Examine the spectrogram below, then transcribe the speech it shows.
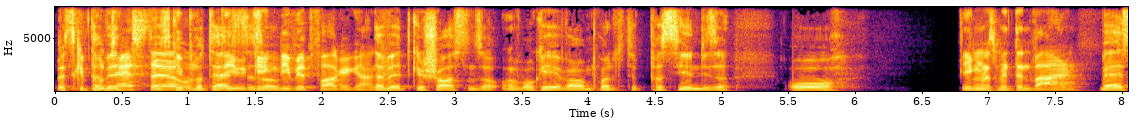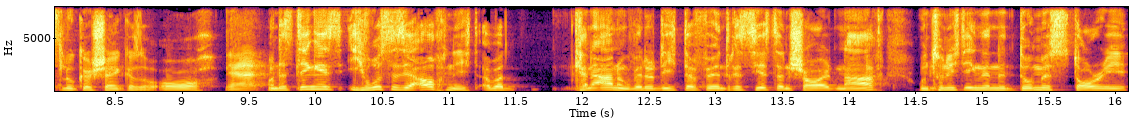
es gibt da wird- Proteste, es gibt Proteste die, so. gegen die wird vorgegangen. Da wird geschossen, so, okay, warum passieren die so? Oh, Irgendwas mit den Wahlen. wer ist Lukaschenko so? Oh. Ja. Und das Ding ist, ich wusste es ja auch nicht, aber keine Ahnung, wenn du dich dafür interessierst, dann schau halt nach und tu nicht irgendeine dumme Story,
